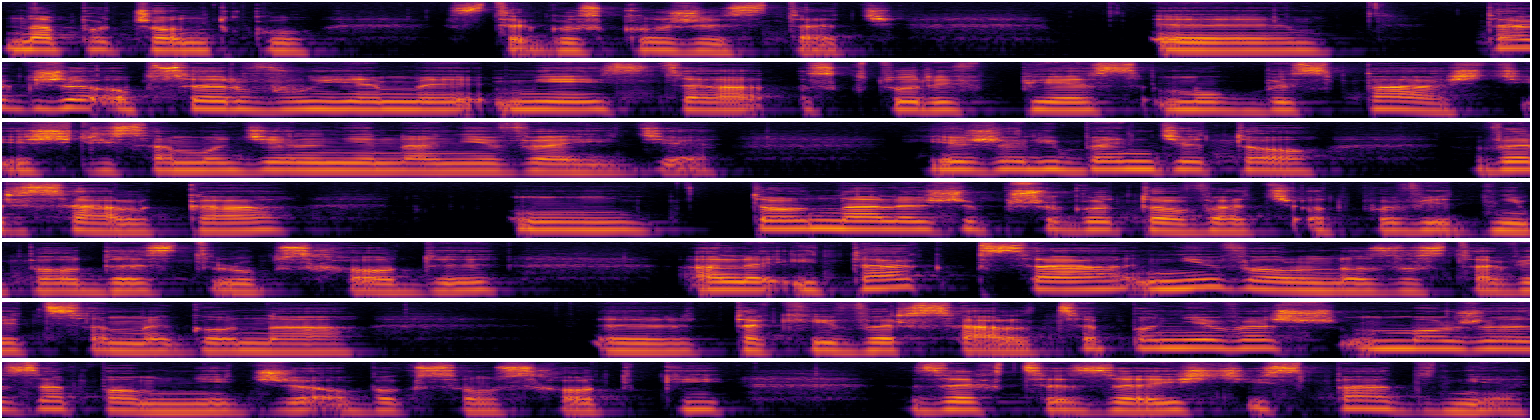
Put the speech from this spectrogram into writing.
na początku z tego skorzystać. Y, Także obserwujemy miejsca, z których pies mógłby spaść, jeśli samodzielnie na nie wejdzie. Jeżeli będzie to wersalka, mm, to należy przygotować odpowiedni podest lub schody, ale i tak psa nie wolno zostawiać samego na takiej wersalce, ponieważ może zapomnieć, że obok są schodki, zechce zejść i spadnie.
